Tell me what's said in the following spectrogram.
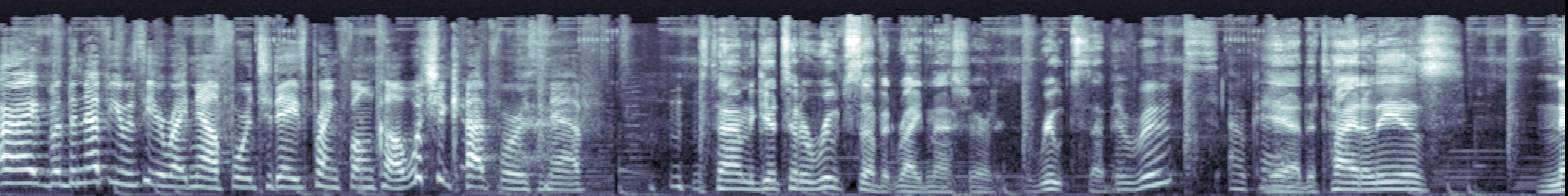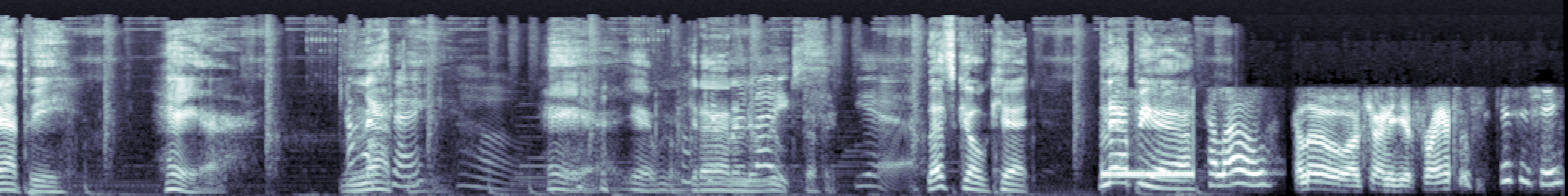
All right, but the nephew is here right now for today's prank phone call. What you got for us, Neff? It's time to get to the roots of it right now, Shirley. The roots of it. The roots? Okay. Yeah, the title is Nappy Hair. Oh, Nappy okay. Hair. Yeah, we're going to get can down in the relate? roots of it. Yeah. Let's go, Cat. Nappy Hair. Hello, Hello, I'm trying to get Francis. this is she.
